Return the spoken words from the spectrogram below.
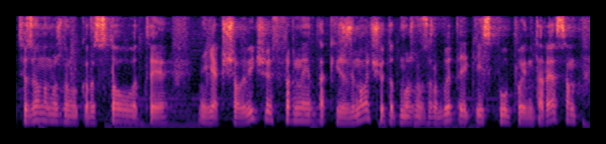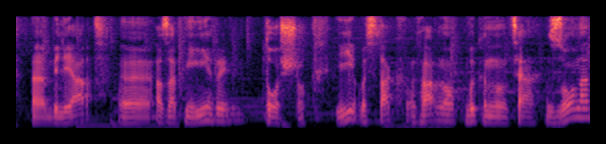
Цю зону можна використовувати як з чоловічої сторони, так і з жіночої. Тут можна зробити якийсь клуб по інтересам, е, більярд, е, азартні ігри тощо. І ось так гарно виконана ця зона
